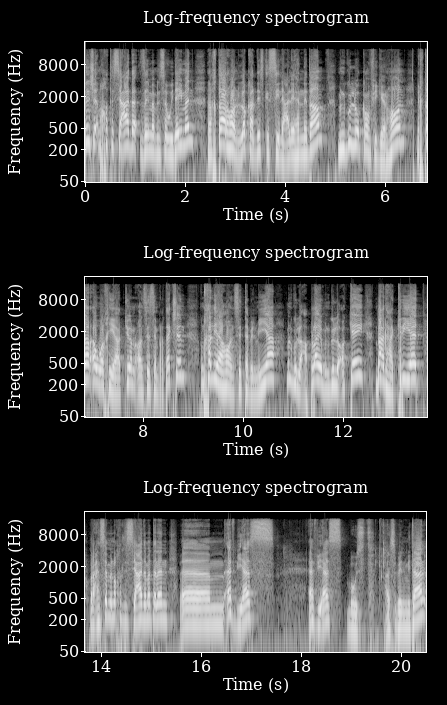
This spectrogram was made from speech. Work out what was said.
ننشئ نقطة استعادة زي ما بنسوي دايما. نختار هون local disk ال C اللي عليها النظام. بنقول له configure هون. نختار أول خيار turn on system protection ونخليها هون 6% بنقول له apply وبنقول له okay بعدها create وراح نسمي نقطة الاستعادة مثلا اف بي اس اف بي اس بوست على سبيل المثال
